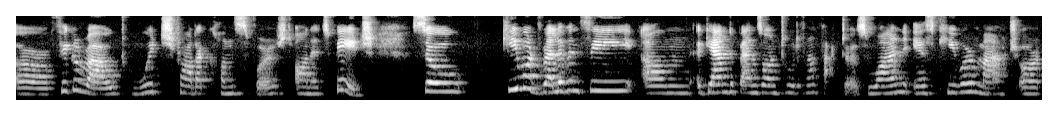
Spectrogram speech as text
uh, figure out which product comes first on its page. So Keyword relevancy um, again depends on two different factors. One is keyword match or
